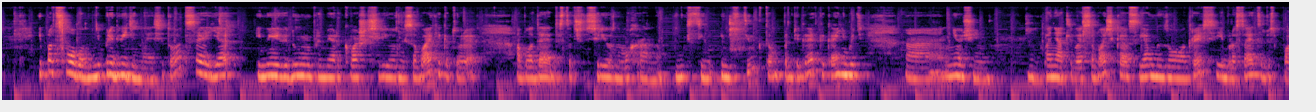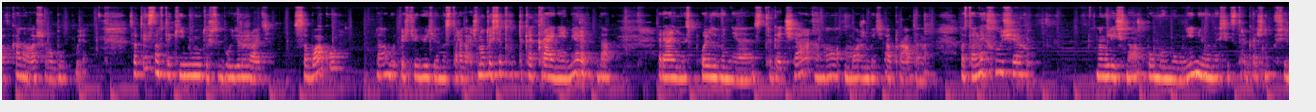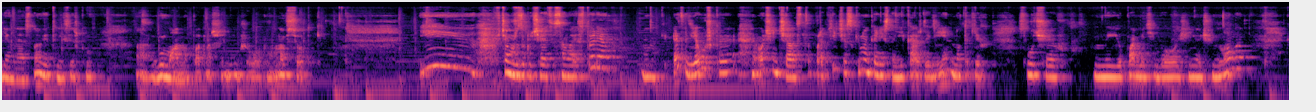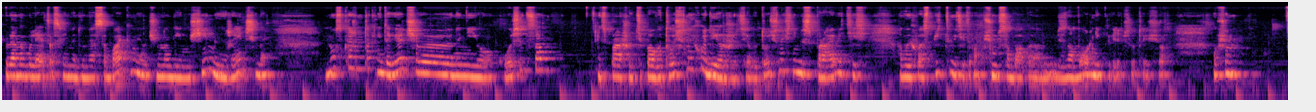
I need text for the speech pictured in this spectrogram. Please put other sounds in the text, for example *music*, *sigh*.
и под словом «непредвиденная ситуация» я имею в виду, например, к вашей серьезной собаке, которая обладает достаточно серьезным охранным инстинктом, подбегает какая-нибудь а, не очень понятливая собачка с явной зооагрессией и бросается без поводка на вашего булпуля. Соответственно, в такие минуты, чтобы удержать собаку, да, вы пристегиваете ее на строгач. Ну, то есть это вот такая крайняя мера, когда реальное использование строгача, оно может быть оправдано. В остальных случаях, ну, лично, по моему мнению, носить строгач на повседневной основе это не слишком гуманно по отношению к животному, но все-таки. И в чем же заключается сама история? Эта девушка *laughs* очень часто, практически, ну, конечно, не каждый день, но таких случаев на ее памяти было очень и очень много, когда она гуляет со своими двумя собаками, очень многие мужчины и женщины, ну, скажем так, недоверчиво на нее косятся, и спрашивают, типа, а вы точно их удержите, вы точно с ними справитесь, а вы их воспитываете, там, почему собака там, без намордника или что-то еще. В общем,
